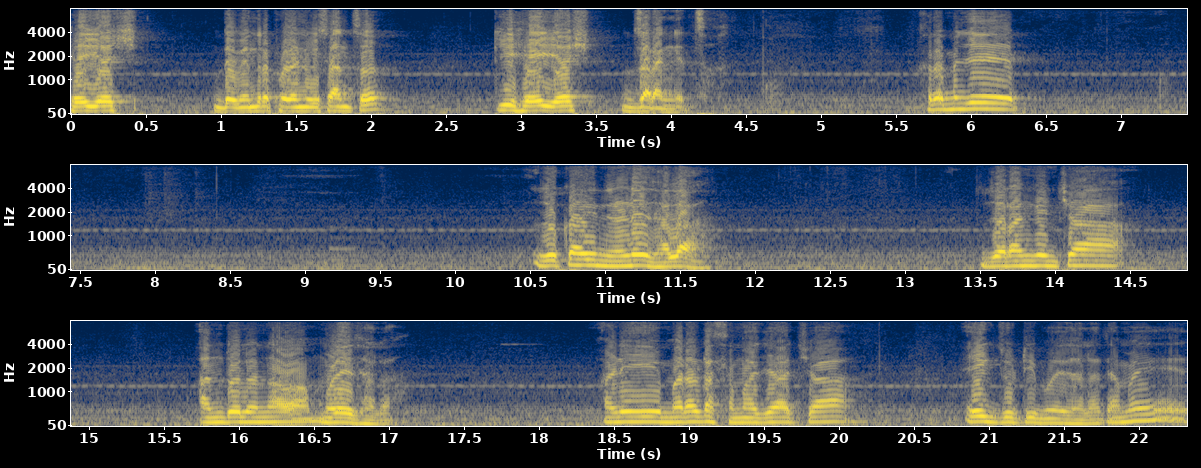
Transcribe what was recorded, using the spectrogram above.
हे यश देवेंद्र फडणवीसांचं की हे यश जरांगेचं? खरं म्हणजे जो काही निर्णय झाला जरांगेंच्या आंदोलनामुळे झाला. आणि मराठा समाजाच्या एकजुटीमुळे झाला. त्यामुळे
